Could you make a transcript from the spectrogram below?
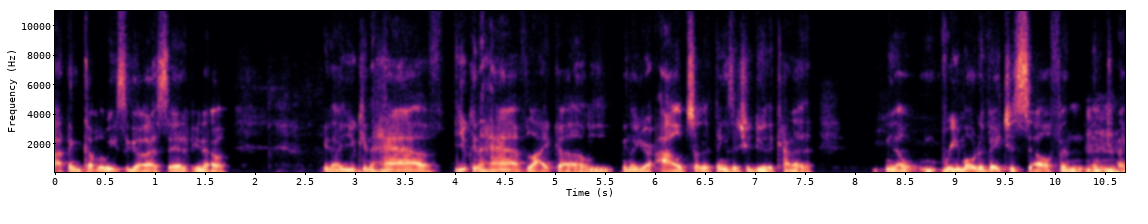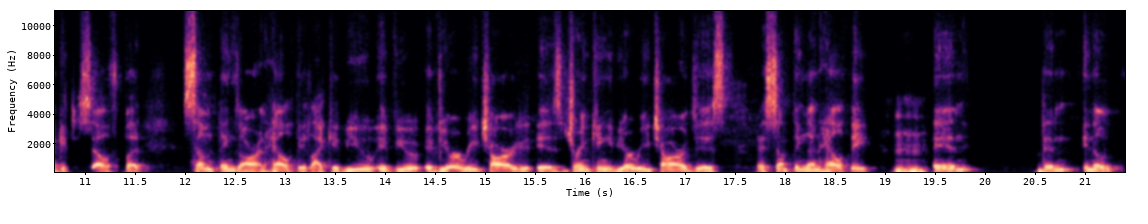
I think a couple of weeks ago, I said, you know, you know, you can have you can have like um, you know, your outs or the things that you do to kind of, you know, remotivate yourself and, mm-hmm. and kind of get yourself, but some things are unhealthy. Like if you if you if your recharge is drinking, if your recharge is is something unhealthy, mm-hmm. and then you know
